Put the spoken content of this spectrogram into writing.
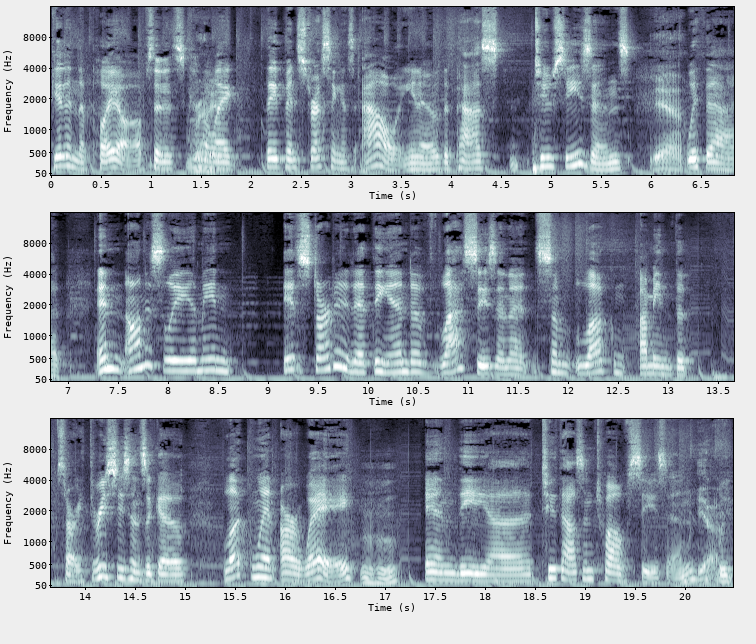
get in the playoffs. And it's kind of Right. like they've been stressing us out, you know, the past two seasons Yeah. with that. And honestly, I mean, it started at the end of last season. At some luck. I mean, the sorry, three seasons ago, luck went our way Mm-hmm. in the uh, 2012 season. Yeah. We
